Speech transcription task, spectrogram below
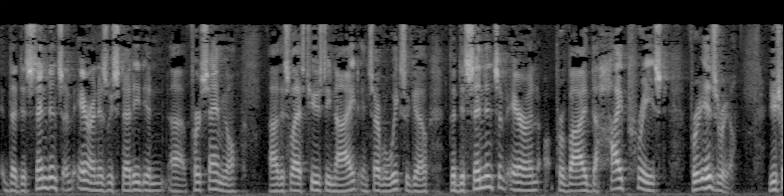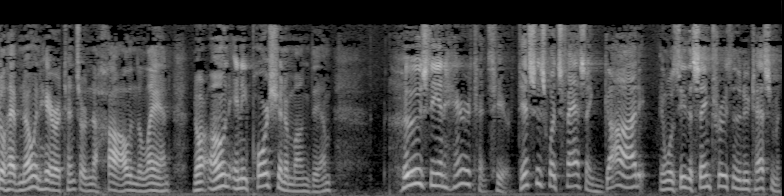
the descendants of Aaron, as we studied in uh, 1 Samuel uh, this last Tuesday night and several weeks ago. The descendants of Aaron provide the high priest for Israel. You shall have no inheritance or nahal in the land, nor own any portion among them. Who's the inheritance here? This is what's fascinating. God, and we'll see the same truth in the New Testament.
